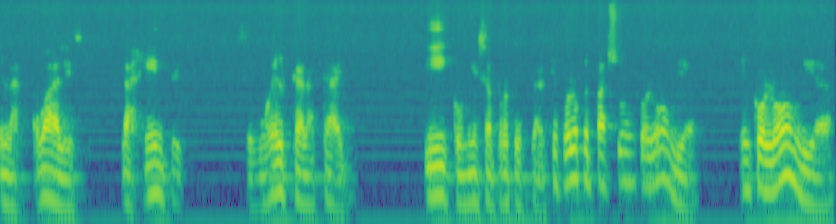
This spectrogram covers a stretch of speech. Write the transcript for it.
en las cuales la gente se vuelca a la calle y comienza a protestar. ¿Qué fue lo que pasó en Colombia? En Colombia,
